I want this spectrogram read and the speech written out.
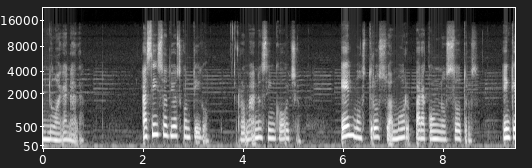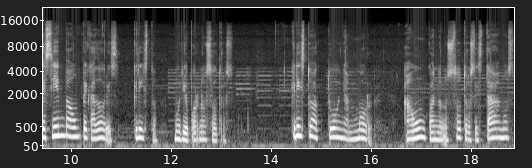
no haga nada. Así hizo Dios contigo. Romanos 5.8. Él mostró su amor para con nosotros, en que siendo aún pecadores, Cristo murió por nosotros. Cristo actuó en amor aun cuando nosotros estábamos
